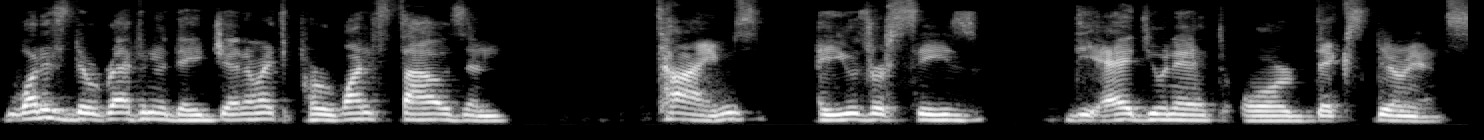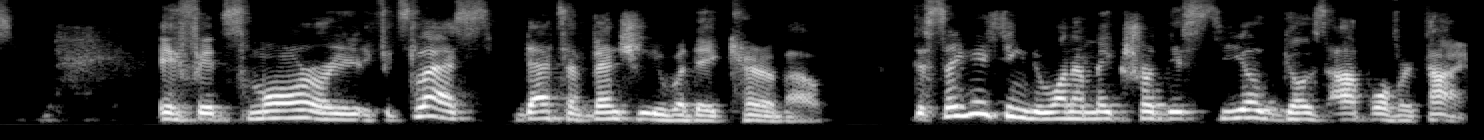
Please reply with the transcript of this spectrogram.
what is the revenue they generate per 1,000 times a user sees the ad unit or the experience. If it's more or if it's less, that's eventually what they care about. The second thing, they want to make sure this yield goes up over time.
